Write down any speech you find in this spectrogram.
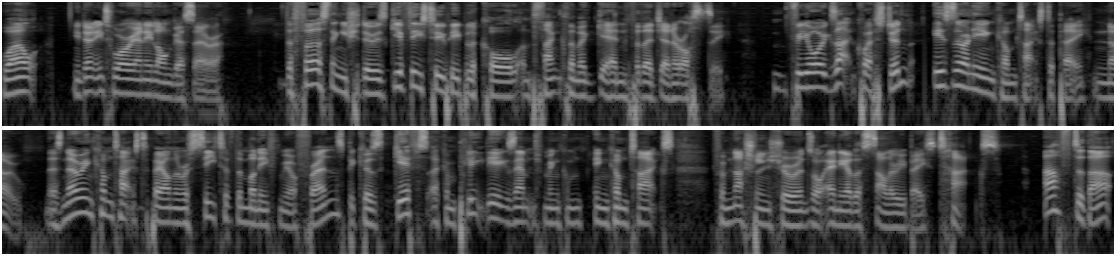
Well, you don't need to worry any longer, Sarah. The first thing you should do is give these two people a call and thank them again for their generosity. For your exact question, is there any income tax to pay? No. There's no income tax to pay on the receipt of the money from your friends because gifts are completely exempt from income, income tax, from national insurance, or any other salary based tax. After that,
